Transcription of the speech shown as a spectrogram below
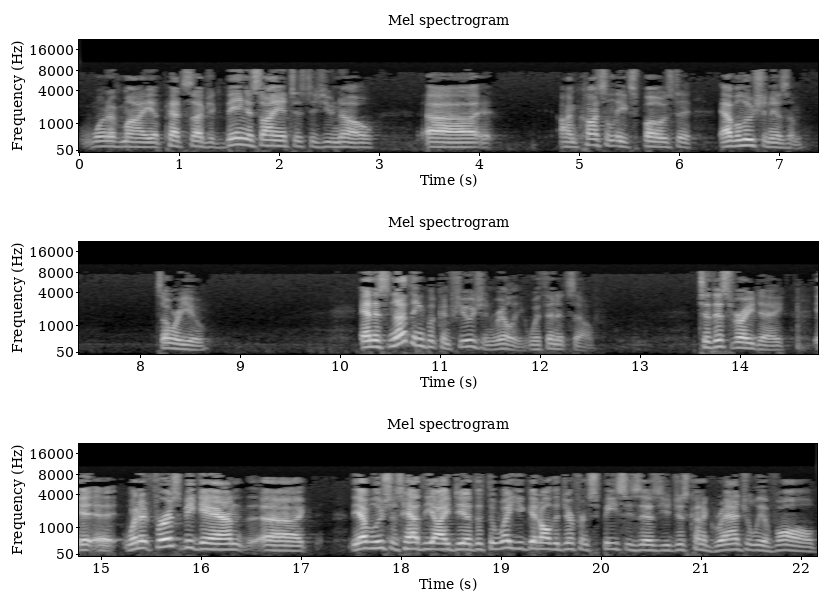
one of my uh, pet subjects. Being a scientist, as you know, uh, I'm constantly exposed to evolutionism. So are you. And it's nothing but confusion, really, within itself. To this very day. It, it, when it first began, uh, the evolutionists had the idea that the way you get all the different species is you just kind of gradually evolve,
